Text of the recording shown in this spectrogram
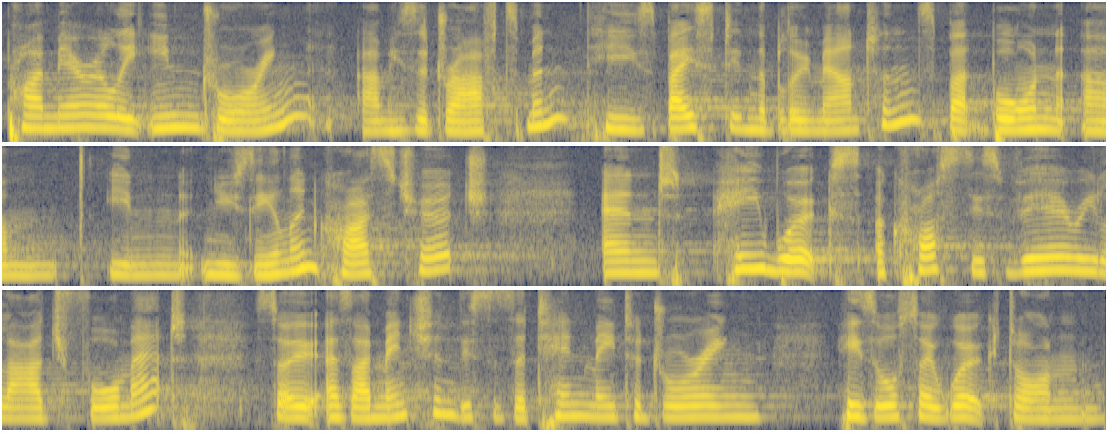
primarily in drawing. Um, he's a draftsman. He's based in the Blue Mountains, but born um, in New Zealand, Christchurch and he works across this very large format. So, as I mentioned, this is a 10 metre drawing. He's also worked on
